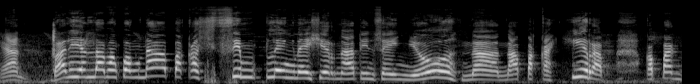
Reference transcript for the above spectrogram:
Yan. Bali yan lamang pong napakasimpleng na-share natin sa inyo na napakahirap kapag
